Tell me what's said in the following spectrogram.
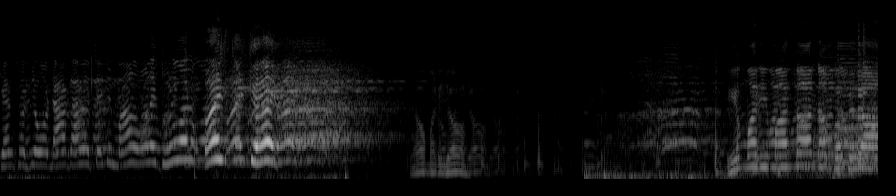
કેન્સર જેવો ડાઘ આવે તેથી માળ વળે ધૂળવાનું બંધ કરી જાઓ મળી જાઓ. એ મારી માતા ના પગલા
